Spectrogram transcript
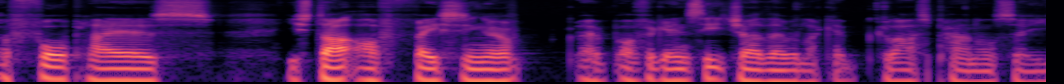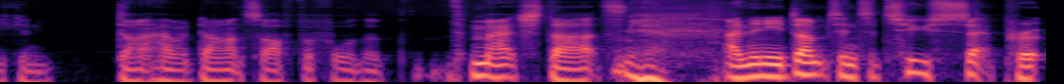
of four players. You start off facing off against each other with like a glass panel, so you can have a dance off before the, the match starts. Yeah. And then you're dumped into two separate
